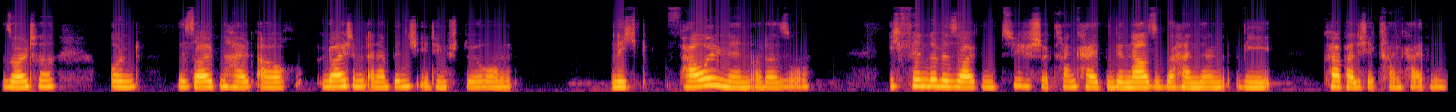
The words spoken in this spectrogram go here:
sollte. Und wir sollten halt auch Leute mit einer Binge-Eating-Störung nicht faul nennen oder so. Ich finde, wir sollten psychische Krankheiten genauso behandeln wie körperliche Krankheiten.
